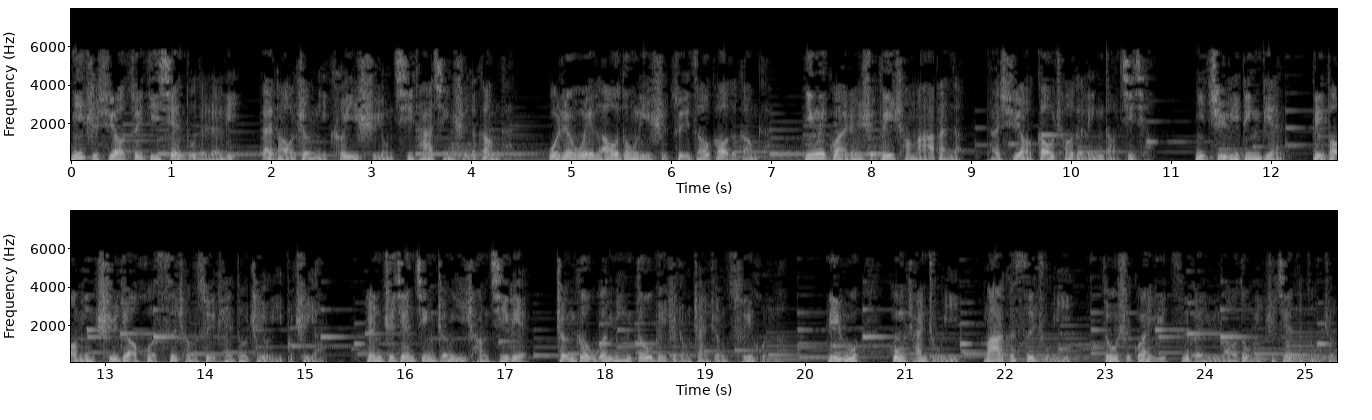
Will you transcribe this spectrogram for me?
你只需要最低限度的人力来保证你可以使用其他形式的杠杆。我认为劳动力是最糟糕的杠杆，因为管人是非常麻烦的，它需要高超的领导技巧。你距离兵变、被暴民吃掉或撕成碎片都只有一步之遥。人之间竞争异常激烈，整个文明都被这种战争摧毁了。例如，共产主义、马克思主义都是关于资本与劳动力之间的斗争，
